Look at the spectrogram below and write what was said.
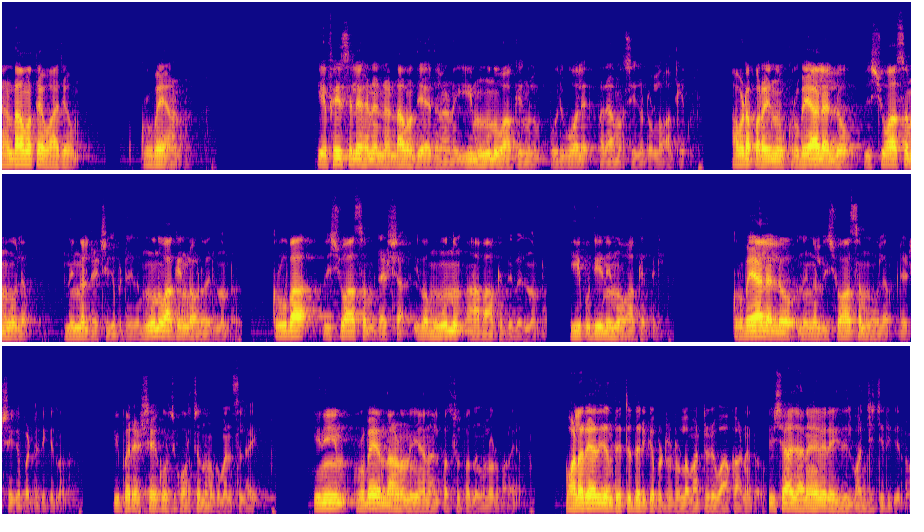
രണ്ടാമത്തെ വാചകം കൃപയാണ്. F S ലേഖനം രണ്ടാം അധ്യായത്തിലാണ് ഈ മൂന്ന് വാക്യങ്ങളും ഒരുപോലെ പരാമർശിച്ചിട്ടുള്ള വാക്യം. അവിടെ പറയുന്നു കൃപയാലല്ലോ വിശ്വാസം മൂലം നിങ്ങൾ രക്ഷിക്കപ്പെട്ടിരിക്കുന്നു. മൂന്ന് വാക്യങ്ങൾ അവിടെ വരുന്നുണ്ട്. കൃപ വിശ്വാസം രക്ഷ ഇവ മൂന്നും ആ വാക്യത്തിൽ വരുന്നുണ്ട് ഈ പുതിയ നിയമവാക്യത്തിൽ. കൃപയാലല്ലോ നിങ്ങൾ വിശ്വാസം മൂലം രക്ഷിക്കപ്പെട്ടിരിക്കുന്നത്. ഇപ്പോൾ രക്ഷയെക്കുറിച്ച് കുറച്ച് നമുക്ക് മനസ്സിലായി. ഇനിയും കൃപ എന്താണെന്ന് ഞാൻ അല്പസ്വല്പം നിങ്ങളോട് പറയാം. വളരെയധികം തെറ്റിദ്ധരിക്കപ്പെട്ടിട്ടുള്ള മറ്റൊരു വാക്കാണിത്. പിശാജ് അനേകരെ ഇതിൽ വഞ്ചിച്ചിരിക്കുന്നു.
